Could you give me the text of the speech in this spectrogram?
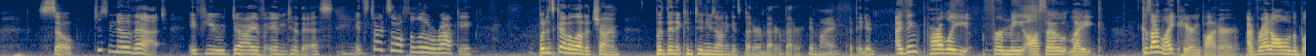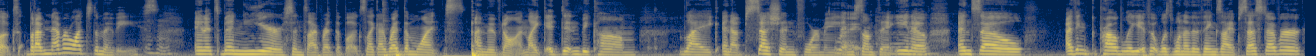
So just know that if you dive into this. Mm-hmm. It starts off a little rocky, but it's got a lot of charm. But then it continues on and gets better and better and better, in my mm-hmm. opinion. I think probably for me also like because I like Harry Potter. I've read all of the books, but I've never watched the movies. Mm-hmm. And it's been years since I've read the books. Like I read them once, I moved on. Like it didn't become like an obsession for me and something, you mm-hmm. know. And so I think probably if it was one of the things I obsessed over,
